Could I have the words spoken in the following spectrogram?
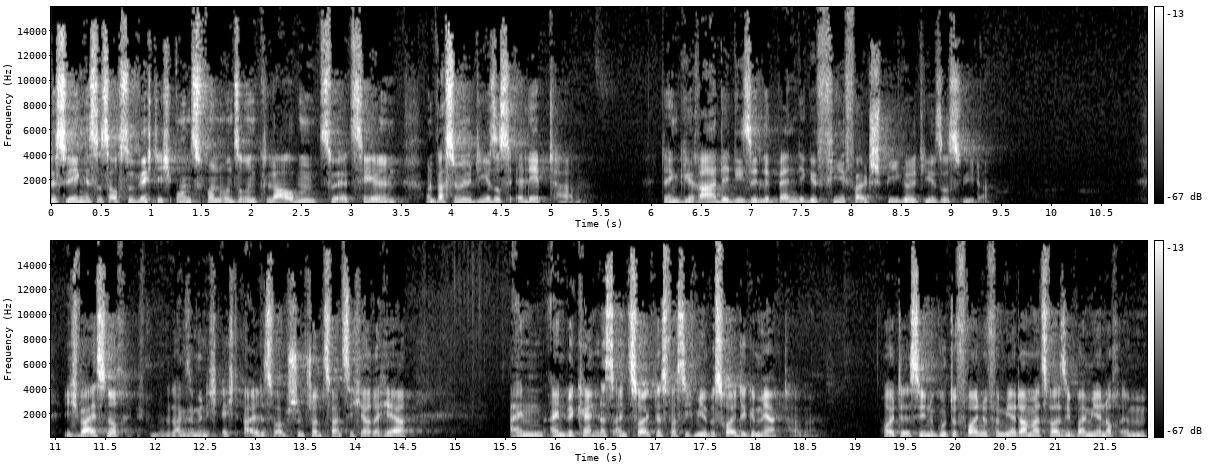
deswegen ist es auch so wichtig, uns von unserem Glauben zu erzählen und was wir mit Jesus erlebt haben. Denn gerade diese lebendige Vielfalt spiegelt Jesus wieder. Ich weiß noch, langsam bin ich echt alt, das war bestimmt schon 20 Jahre her, ein, ein Bekenntnis, ein Zeugnis, was ich mir bis heute gemerkt habe. Heute ist sie eine gute Freundin von mir, damals war sie bei mir noch im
